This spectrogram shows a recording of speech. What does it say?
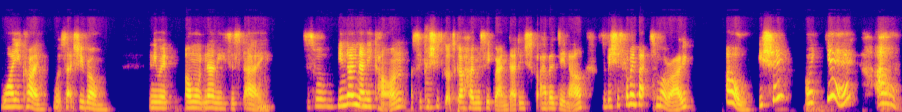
why are you crying? What's actually wrong? And he went, I want Nanny to stay says, Well, you know, Nanny can't. I said, Because she's got to go home and see Granddad and she's got to have her dinner. I said, But she's coming back tomorrow. Oh, is she? I went, Yeah. Oh,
